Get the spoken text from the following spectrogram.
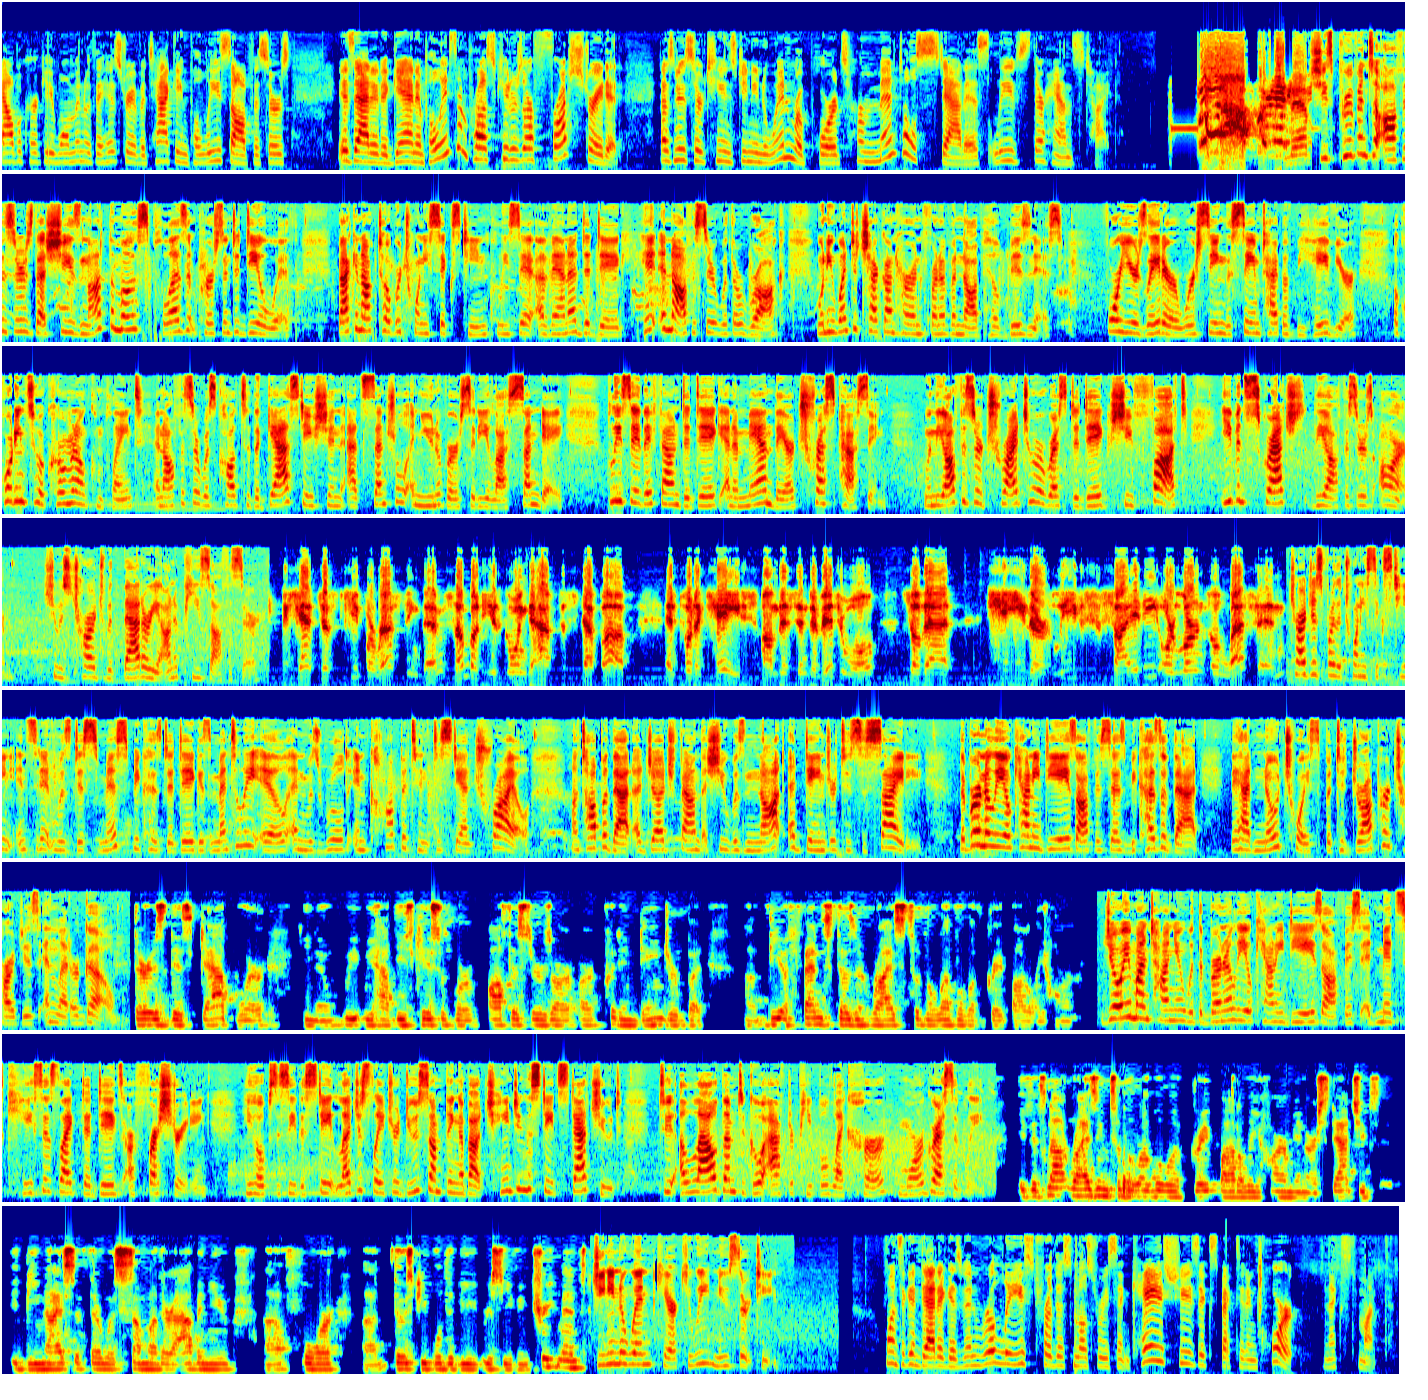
Albuquerque woman with a history of attacking police officers is at it again, and police and prosecutors are frustrated. As News 13's Jeannie Nguyen reports, her mental status leaves their hands tied. She's proven to officers that she's not the most pleasant person to deal with. Back in October 2016, police say Ivana Dadig hit an officer with a rock when he went to check on her in front of a Nob Hill business. Four years later, we're seeing the same type of behavior. According to a criminal complaint, an officer was called to the gas station at Central and University last Sunday. Police say they found Dadig and a man there trespassing. When the officer tried to arrest Dadig, she fought, even scratched the officer's arm. She was charged with battery on a peace officer. You can't just keep arresting them. Somebody is going to have to step up and put a case on this individual so that society or learns a lesson. Charges for the 2016 incident was dismissed because Dadig is mentally ill and was ruled incompetent to stand trial. On top of that, a judge found that she was not a danger to society. The Bernalillo County DA's office says because of that, they had no choice but to drop her charges and let her go. There is this gap where, you know, we, we have these cases where officers are, are put in danger, but uh, the offense doesn't rise to the level of great bodily harm. Joey Montano with the Bernalillo County DA's office admits cases like Dadig's are frustrating. He hopes to see the state legislature do something about changing the state statute to allow them to go after people like her more aggressively. If it's not rising to the level of great bodily harm in our statutes, it'd be nice if there was some other avenue uh, for uh, those people to be receiving treatment. Jeannie Nguyen, KRQE News 13. Once again, Dadig has been released for this most recent case. She's expected in court next month.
